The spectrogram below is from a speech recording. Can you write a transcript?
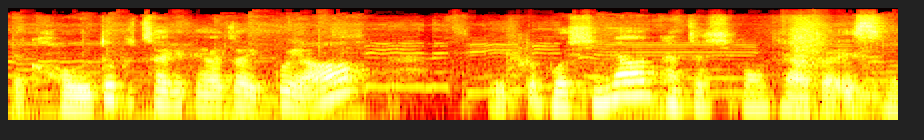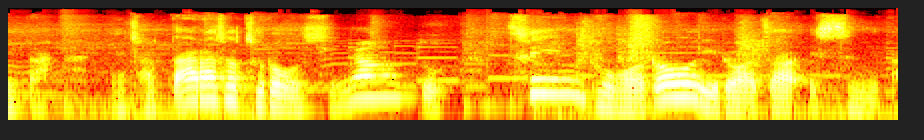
네, 거울도 부착이 되어져 있고요. 여기 또 보시면 단차 시공 되어져 있습니다. 네, 저 따라서 들어오시면 또 트임 도어로 이루어져 있습니다.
